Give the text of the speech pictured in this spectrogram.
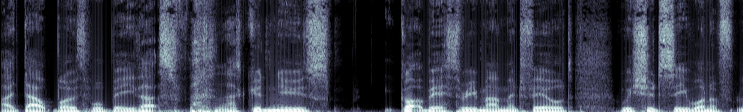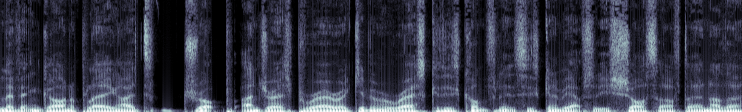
I doubt both will be. That's that's good news. Got to be a three man midfield. We should see one of Levitt and Garner playing. I'd drop Andreas Pereira, give him a rest because his confidence is going to be absolutely shot after another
